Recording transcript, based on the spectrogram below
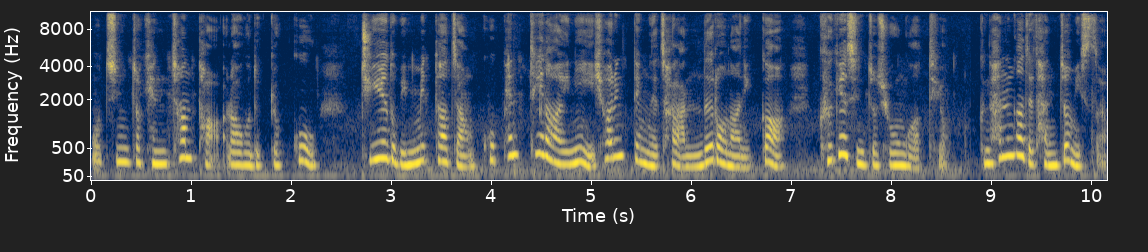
어, 진짜 괜찮다라고 느꼈고 뒤에도 밋밋하지 않고 팬티 라인이 셔링 때문에 잘 안 드러나니까 그게 진짜 좋은 것 같아요. 근데 한 가지 단점이 있어요.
